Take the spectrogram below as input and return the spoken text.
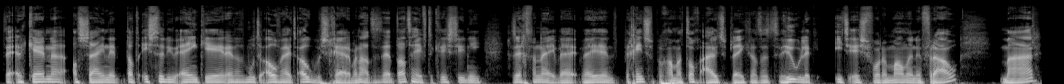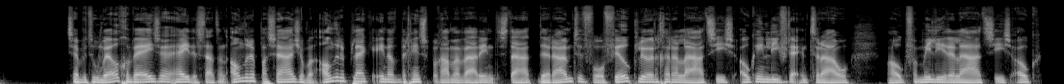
te erkennen als zijnde, dat is er nu één keer en dat moet de overheid ook beschermen. Nou, dat, dat heeft de ChristenUnie gezegd van nee, wij, wij in het beginselprogramma toch uitspreken dat het huwelijk iets is voor een man en een vrouw. Maar ze hebben toen wel gewezen, hey, er staat een andere passage op een andere plek in dat beginselprogramma waarin staat de ruimte voor veelkleurige relaties, ook in liefde en trouw, maar ook familierelaties, ook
